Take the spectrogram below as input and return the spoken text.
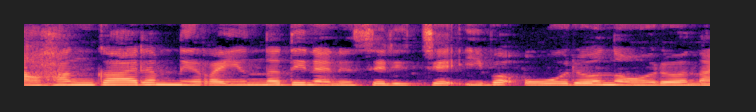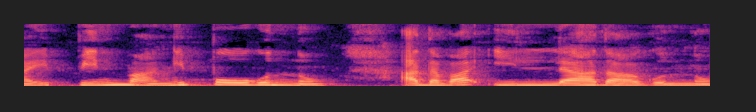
അഹങ്കാരം നിറയുന്നതിനനുസരിച്ച് ഇവ ഓരോന്നോരോന്നായി പിൻവാങ്ങിപ്പോകുന്നു അഥവാ ഇല്ലാതാകുന്നു.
